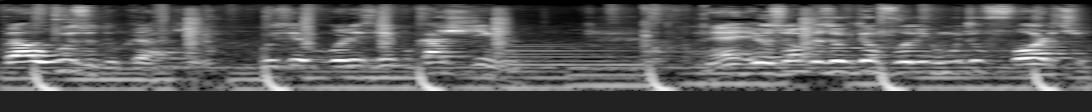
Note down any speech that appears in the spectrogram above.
para uso do crack. Por exemplo, cachimbo. Né? Eu sou uma pessoa que tem um fôlego muito forte.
